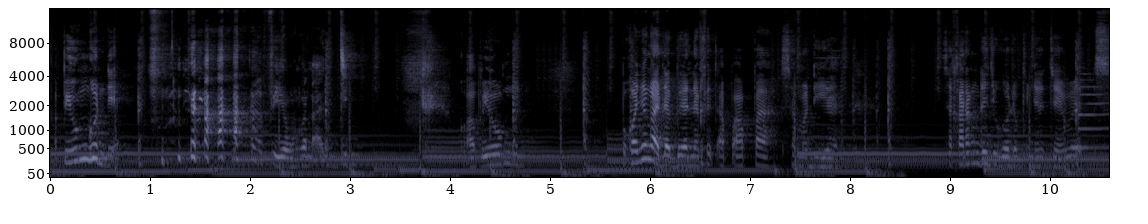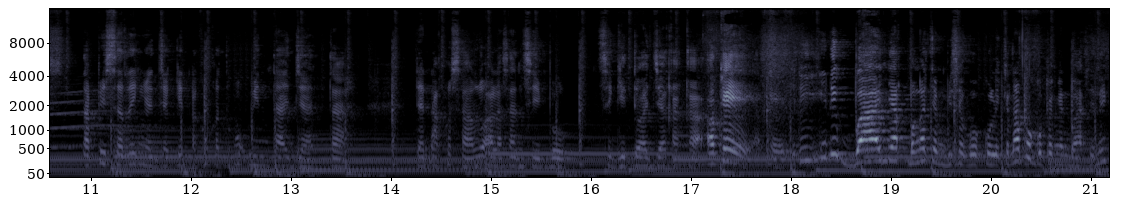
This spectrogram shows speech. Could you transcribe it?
Api unggun dia. Api unggun anjing. Kok api unggun? Pokoknya nggak ada benefit apa-apa sama dia. Sekarang dia juga udah punya cewek tapi sering ngajakin aku ketemu minta jatah dan aku selalu alasan sibuk. Segitu aja kakak. Oke okay, oke. Okay. jadi ini banyak banget yang bisa gue kulik. Kenapa gue pengen bahas ini?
